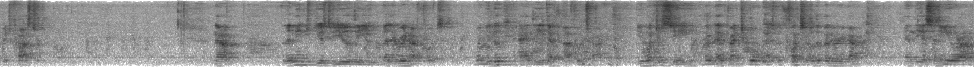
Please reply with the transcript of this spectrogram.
a bit faster. Now, let me introduce to you the ballerina foot. When you look at the left outflow tract, you want to see the left ventricle as the foot of the ballerina and the ascending aorta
